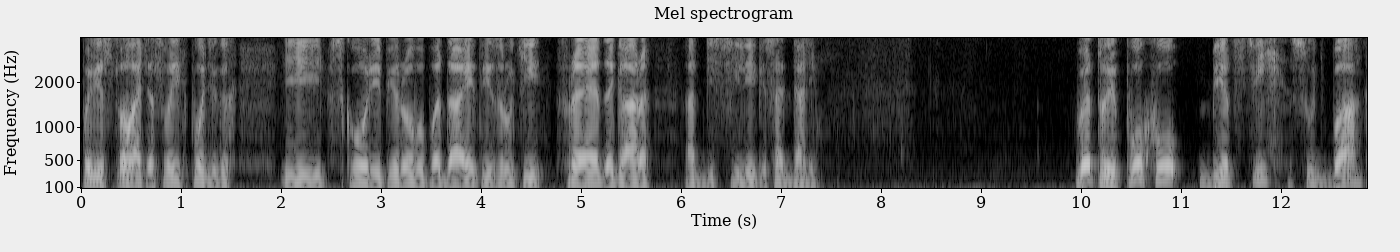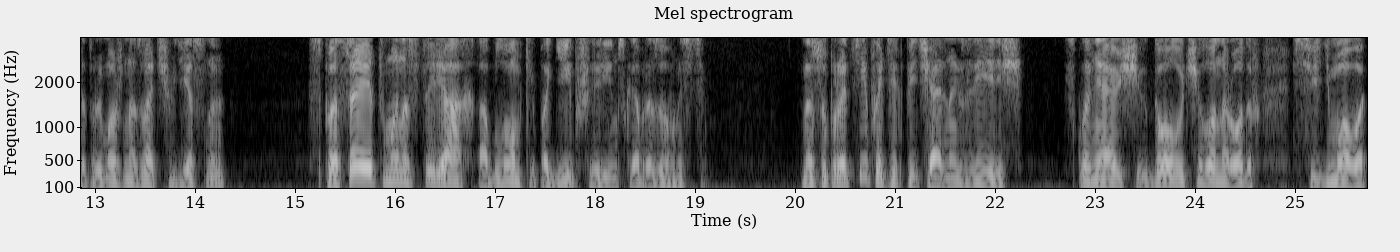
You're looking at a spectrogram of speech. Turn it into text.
повествовать о своих подвигах, и вскоре перо выпадает из руки Фреда Гара от бессилия писать далее. В эту эпоху бедствий судьба, которую можно назвать чудесную, спасает в монастырях обломки погибшей римской образованности. На супротив этих печальных зрелищ, склоняющих долу чело народов седьмого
